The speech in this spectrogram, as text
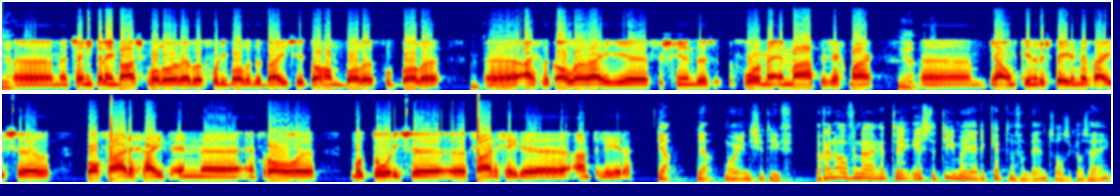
Ja. Um, het zijn niet alleen basketballen hoor. We hebben volleyballen erbij zitten, handballen, voetballen. Uh, eigenlijk allerlei uh, verschillende vormen en maten, zeg maar. Ja. Uh, ja, om kinderen spelenderwijs balvaardigheid en, uh, en vooral motorische vaardigheden aan te leren. Ja, ja, mooi initiatief. We gaan over naar het eerste team waar jij de captain van bent, zoals ik al zei.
